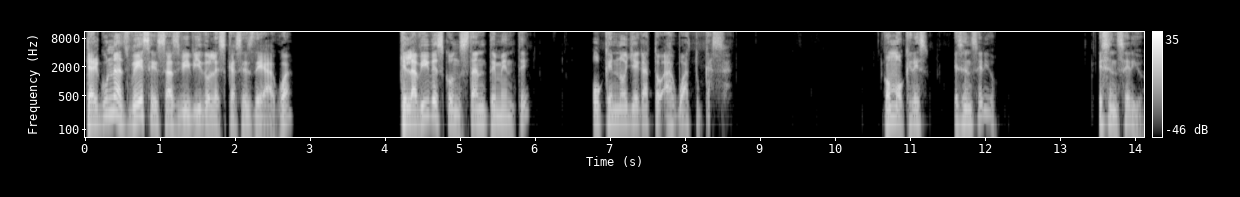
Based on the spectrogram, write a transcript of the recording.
que algunas veces has vivido la escasez de agua, que la vives constantemente o que no llega agua a tu casa. ¿Cómo crees? ¿Es en serio? ¿Es en serio?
